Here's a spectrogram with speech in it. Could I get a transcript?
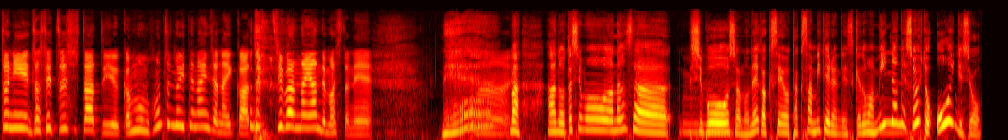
当に挫折したというかもう本当に向いてないんじゃないかって一番悩んでましたね。ねえ、はい。まあ、あの私もアナウンサー志望者の、ね学生をたくさん見てるんですけど、まあ、みんなねそういう人多いんですよ。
